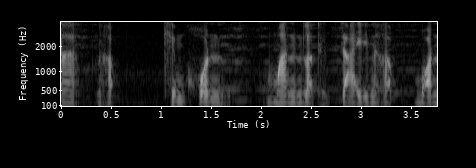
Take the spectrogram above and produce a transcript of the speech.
มากๆนะครับเข้มข้นมันระทึกใจนะครับบอล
